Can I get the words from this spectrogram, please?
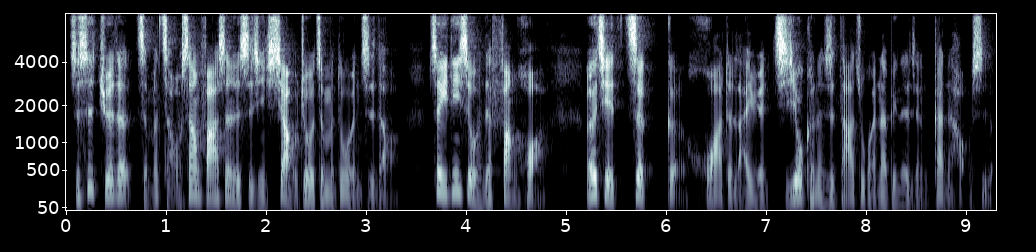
只是觉得怎么早上发生的事情，下午就有这么多人知道。这一定是有人在放话，而且这个话的来源极有可能是大主管那边的人干的好事哦。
